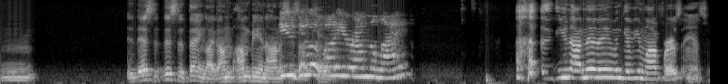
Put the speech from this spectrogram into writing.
mm, that's this is the thing. Like I'm, I'm being Do honest you do it can. while you're on the line? you know, I didn't even give you my first answer.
